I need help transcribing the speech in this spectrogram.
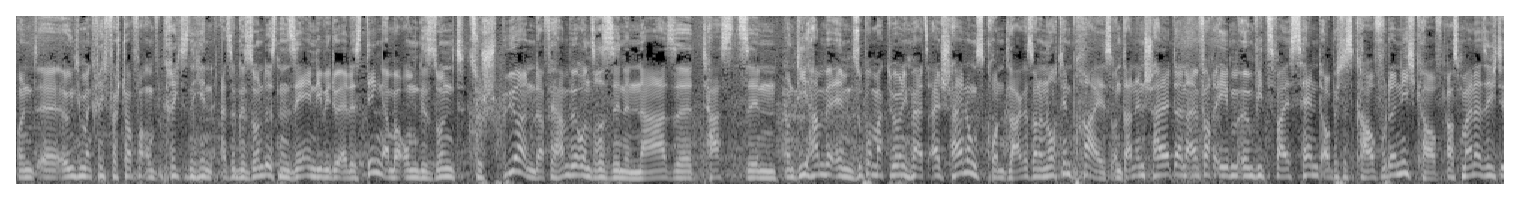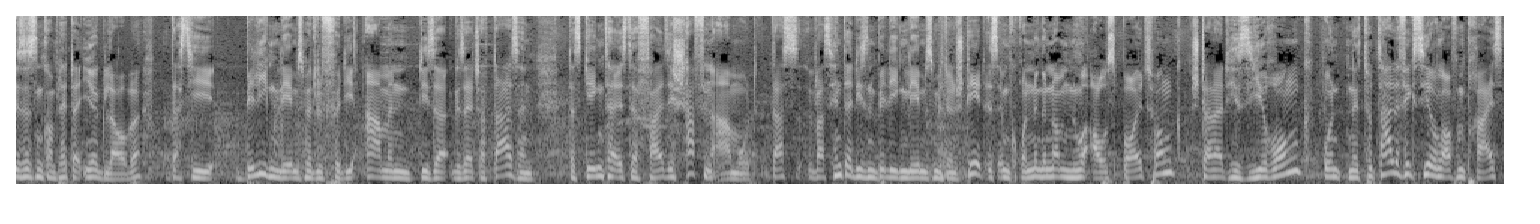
Und äh, irgendjemand kriegt Verstopfung und kriegt es nicht hin. Also gesund ist ein sehr individuelles Ding, aber um gesund zu spüren, dafür haben wir unsere Sinne, Nase, Tastsinn. Und die haben wir im Supermarkt überhaupt nicht mehr als Entscheidungsgrundlage, sondern nur den Preis. Und dann entscheidet dann einfach eben irgendwie zwei Cent, ob ich das kaufe oder nicht kaufe. Aus meiner Sicht ist es ein kompletter Irrglaube, dass die billigen Lebensmittel für die Armen dieser Gesellschaft da sind. Das Gegenteil ist der Fall, sie schaffen Armut. Das, was hinter diesen billigen Lebensmitteln steht, ist im Grunde genommen nur Ausbeutung, Standardisierung und eine totale Fixierung auf den Preis.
